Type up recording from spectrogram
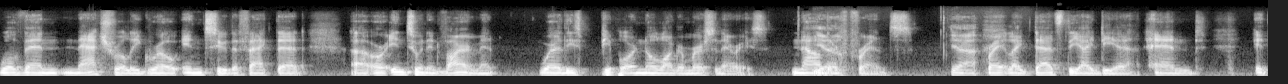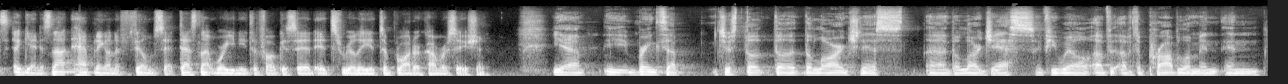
will then naturally grow into the fact that, uh, or into an environment where these people are no longer mercenaries. Now yeah. they're friends yeah. Right. Like that's the idea. And it's again, it's not happening on a film set. That's not where you need to focus it. It's really it's a broader conversation. Yeah. It brings up just the the the largeness, uh, the largesse, if you will, of of the problem and and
